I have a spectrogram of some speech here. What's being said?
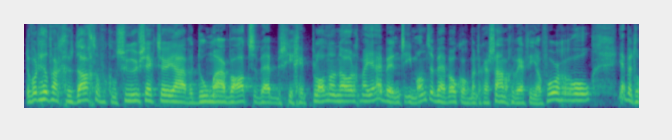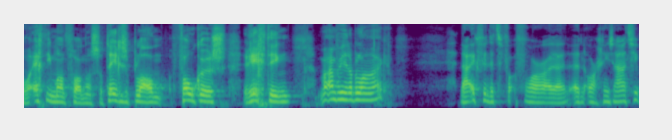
er wordt heel vaak gedacht over de cultuursector. Ja, we doen maar wat. We hebben misschien geen plannen nodig. Maar jij bent iemand, en we hebben ook, ook met elkaar samengewerkt in jouw vorige rol. Jij bent toch echt iemand van een strategische plan, focus, richting. Waarom vind je dat belangrijk? Nou, ik vind het voor, voor, eh, een organisatie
